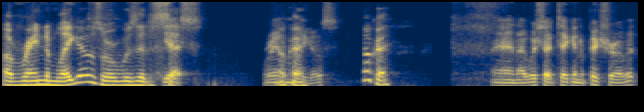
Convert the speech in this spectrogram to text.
Of random Legos, or was it a set? Yes. Random Okay. Legos. Okay. And I wish I'd taken a picture of it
